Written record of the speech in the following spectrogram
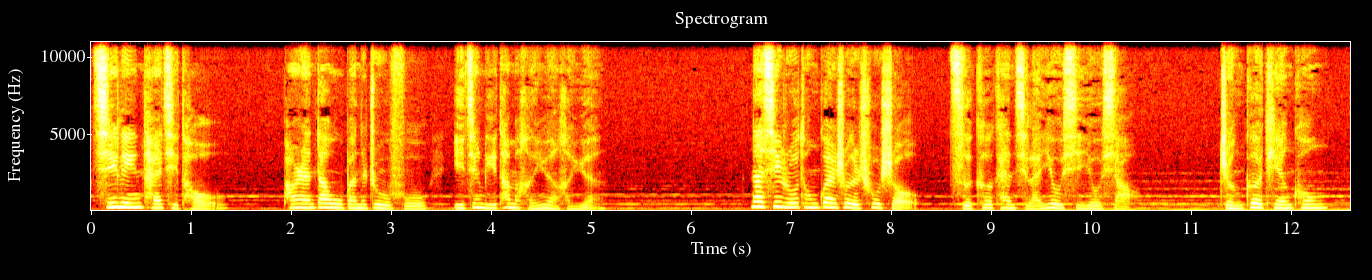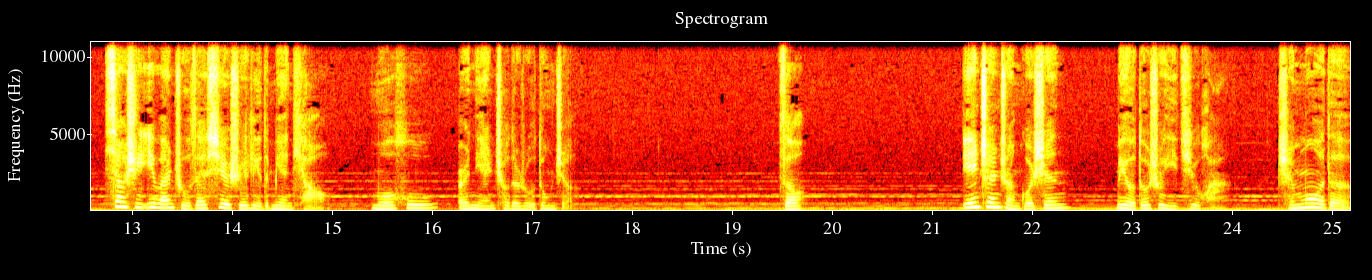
麒麟抬起头，庞然大物般的祝福已经离他们很远很远。那些如同怪兽的触手，此刻看起来又细又小。整个天空像是一碗煮在血水里的面条，模糊而粘稠的蠕动着。走。银尘转过身，没有多说一句话，沉默地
